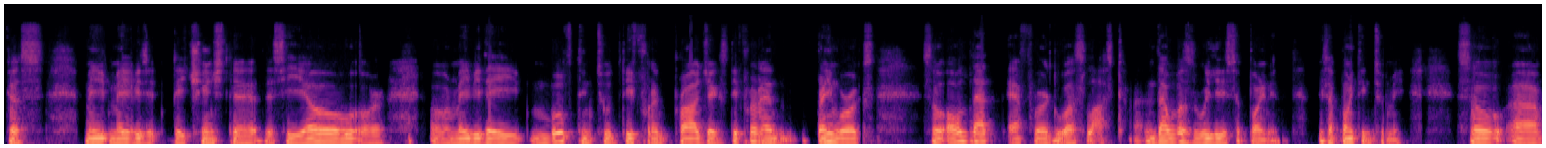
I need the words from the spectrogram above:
because maybe, maybe they changed the, the CEO or or maybe they moved into different projects, different frameworks. So all that effort was lost, and that was really disappointing disappointing to me. So uh,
